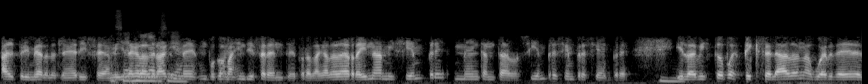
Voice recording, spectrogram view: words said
al primero de Tenerife. A mí Sergio la gala drag García. me es un poco más indiferente, pero la gala de la reina a mí siempre me ha encantado, siempre, siempre, siempre. Y lo he visto pues pixelado en la web de,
